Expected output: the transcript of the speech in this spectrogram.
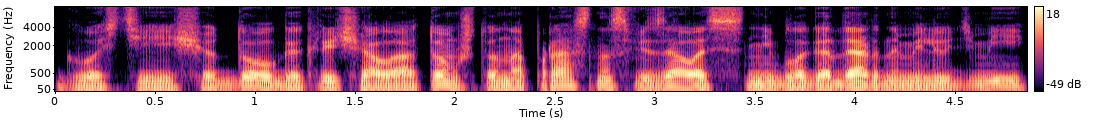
Гостья еще долго кричала о том, что напрасно связалась с неблагодарными людьми,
